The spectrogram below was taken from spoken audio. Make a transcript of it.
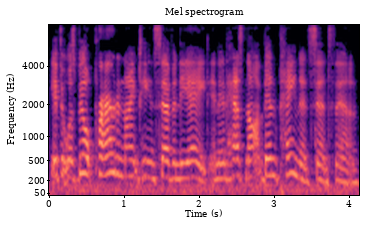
If it was built prior to 1978 and it has not been painted since then,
